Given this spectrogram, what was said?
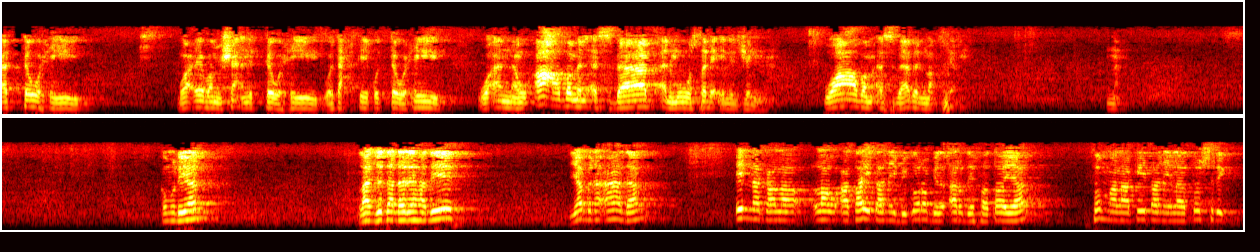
التوحيد وعظم شأن التوحيد وتحقيق التوحيد. وأنه أعظم الأسباب الموصلة إلى الجنة وأعظم أسباب المغفرة نعم Kemudian lanjutan dari hadis Ya bena Adam innaka law ataitani bi qurbil ardi khataya thumma laqitani la tusyrik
